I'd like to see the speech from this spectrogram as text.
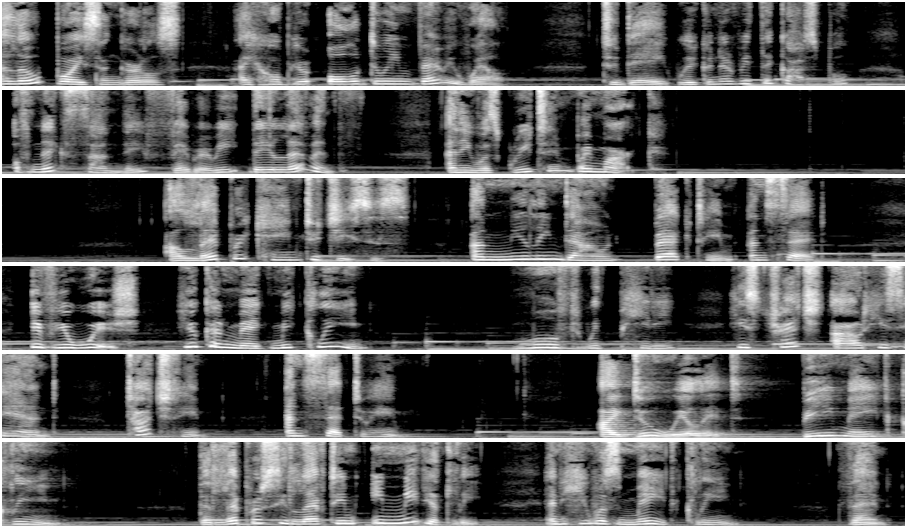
Hello, boys and girls. I hope you're all doing very well. Today we're going to read the Gospel of next Sunday, February the 11th, and it was written by Mark. A leper came to Jesus and kneeling down begged him and said, If you wish, you can make me clean. Moved with pity, he stretched out his hand, touched him, and said to him, I do will it. Be made clean. The leprosy left him immediately, and he was made clean. Then,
